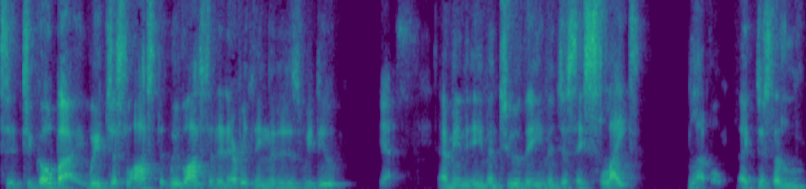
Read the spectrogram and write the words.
to to go by. We've just lost it. We've lost it in everything that it is we do. Yes. I mean, even to the even just a slight level, like just a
